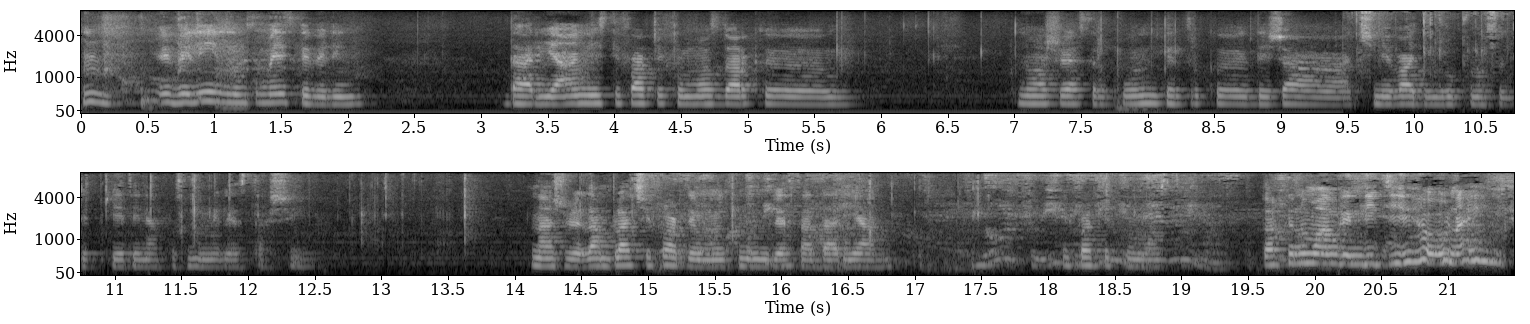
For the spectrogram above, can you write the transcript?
Mm. Evelin, mulțumesc, Evelin. Darian este foarte frumos, doar că nu aș vrea să-l pun, pentru că deja cineva din grupul nostru de prieteni a pus numele ăsta și n-aș vrea, dar îmi place foarte mult numele ăsta, Darian. E foarte frumos. Doar că nu m-am gândit eu înainte.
